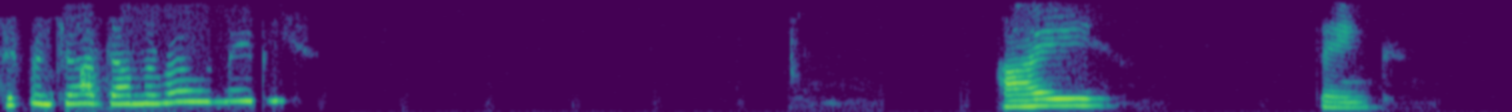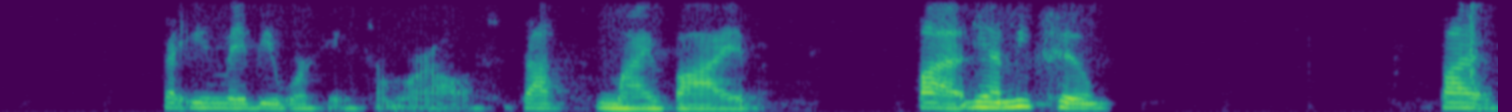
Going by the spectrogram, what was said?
different job down the road, maybe? I think that you may be working somewhere else. That's my vibe. But Yeah, me too. but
